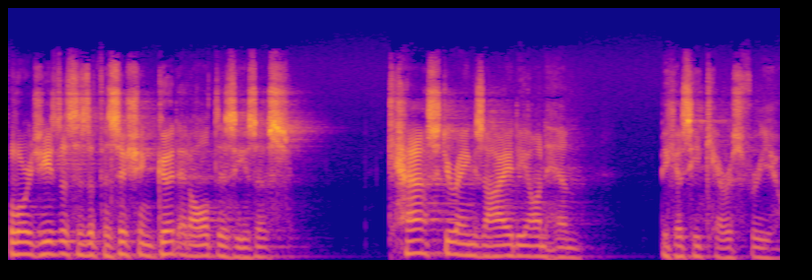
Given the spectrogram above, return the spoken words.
The Lord Jesus is a physician good at all diseases. Cast your anxiety on him because he cares for you.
